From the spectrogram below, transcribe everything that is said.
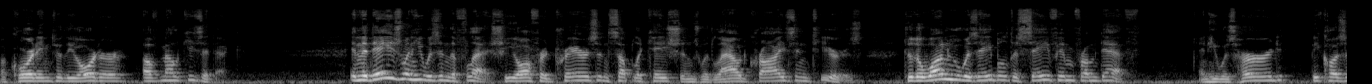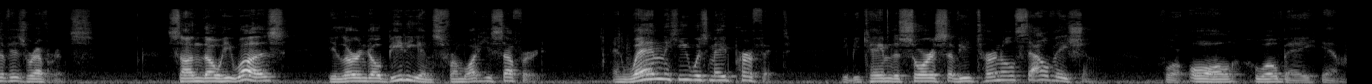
according to the order of Melchizedek. In the days when he was in the flesh, he offered prayers and supplications with loud cries and tears to the one who was able to save him from death, and he was heard because of his reverence. Son though he was, he learned obedience from what he suffered. And when he was made perfect, he became the source of eternal salvation for all who obey him.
